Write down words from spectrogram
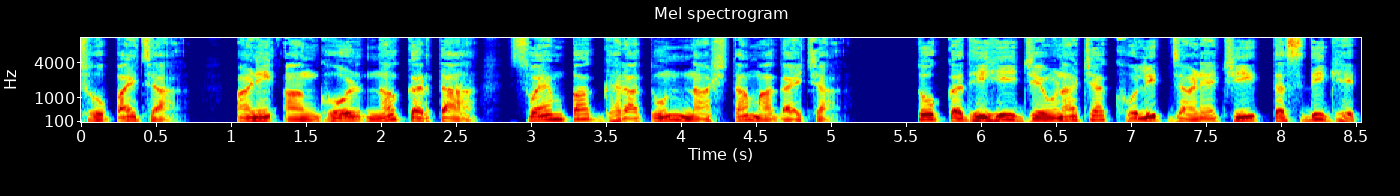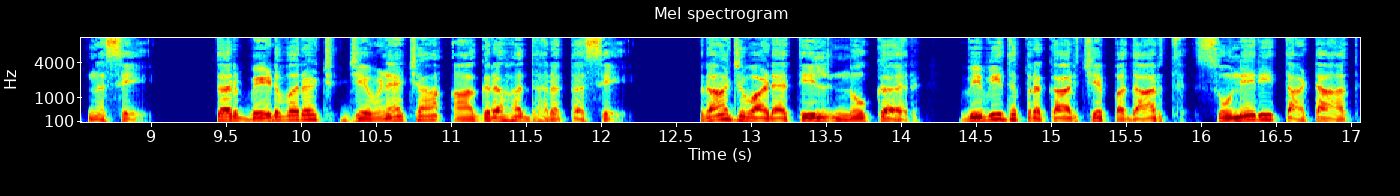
झोपायचा आणि आंघोळ न करता स्वयंपाकघरातून नाश्ता मागायचा. तो कधीही जेवणाच्या खोलीत जाण्याची तसदी घेत नसे तर बेडवरच जेवण्याचा आग्रह धरत असे. राजवाड्यातील नोकर विविध प्रकारचे पदार्थ सोनेरी ताटात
